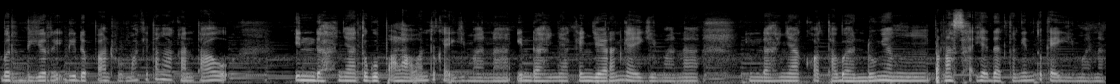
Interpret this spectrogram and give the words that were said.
berdiri di depan rumah kita nggak akan tahu indahnya Tugu Pahlawan tuh kayak gimana, indahnya Kenjeran kayak gimana, indahnya kota Bandung yang pernah saya datengin tuh kayak gimana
